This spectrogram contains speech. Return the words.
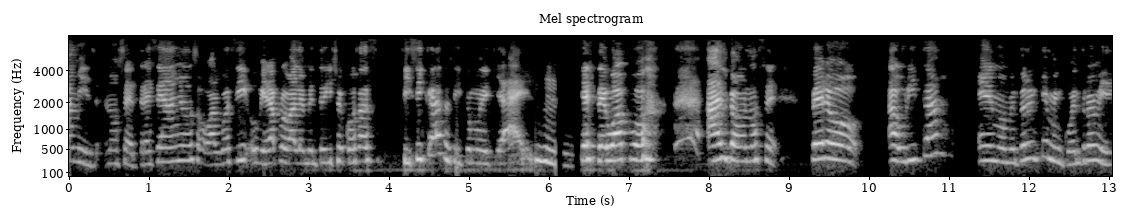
a mis, no sé, 13 años o algo así, hubiera probablemente dicho cosas físicas, así como de que, ay, que esté guapo, alto, no sé. Pero ahorita, en el momento en el que me encuentro en mi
